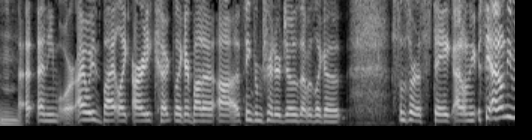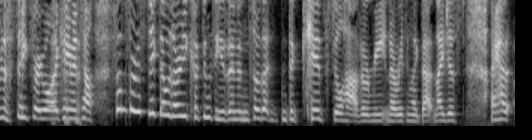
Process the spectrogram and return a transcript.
A- Anymore, I always buy it like already cooked. Like I bought a uh, thing from Trader Joe's that was like a some sort of steak. I don't even see. I don't even know steaks very well. I can't even tell some sort of steak that was already cooked and seasoned, and so that the kids still have their meat and everything like that. And I just, I had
